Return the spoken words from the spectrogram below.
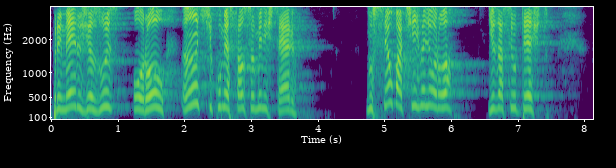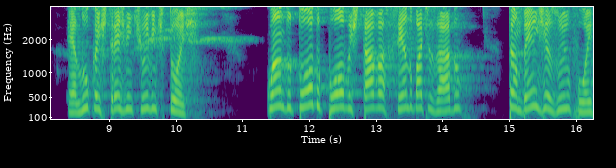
Primeiro, Jesus orou antes de começar o seu ministério. No seu batismo, ele orou. Diz assim o texto, é Lucas 3, 21 e 22. Quando todo o povo estava sendo batizado, também Jesus o foi.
